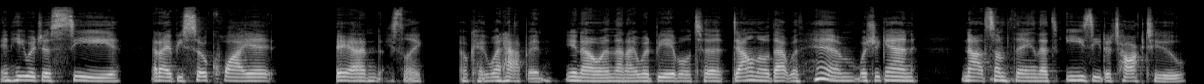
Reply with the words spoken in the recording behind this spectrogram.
And he would just see, and I'd be so quiet. And he's like, okay, what happened? You know, and then I would be able to download that with him, which again, not something that's easy to talk to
